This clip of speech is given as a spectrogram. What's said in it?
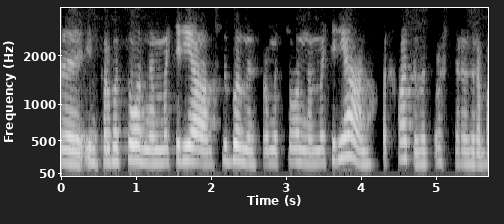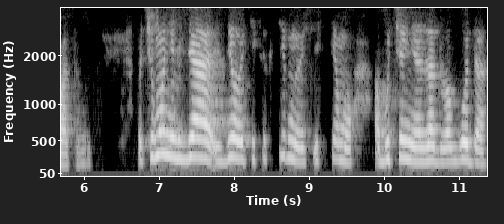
информационным материалом, с любым информационным материалом, подхватывают, просто разрабатывают. Почему нельзя сделать эффективную систему обучения за два года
